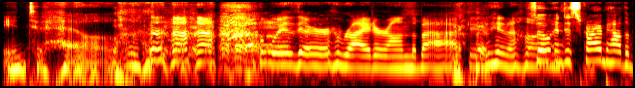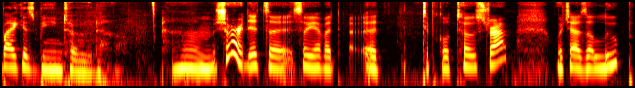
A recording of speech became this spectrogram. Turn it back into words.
into hell with their rider on the back, and, you know. So, and describe how the bike is being towed. Um, sure, it's a so you have a, a typical tow strap, which has a loop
